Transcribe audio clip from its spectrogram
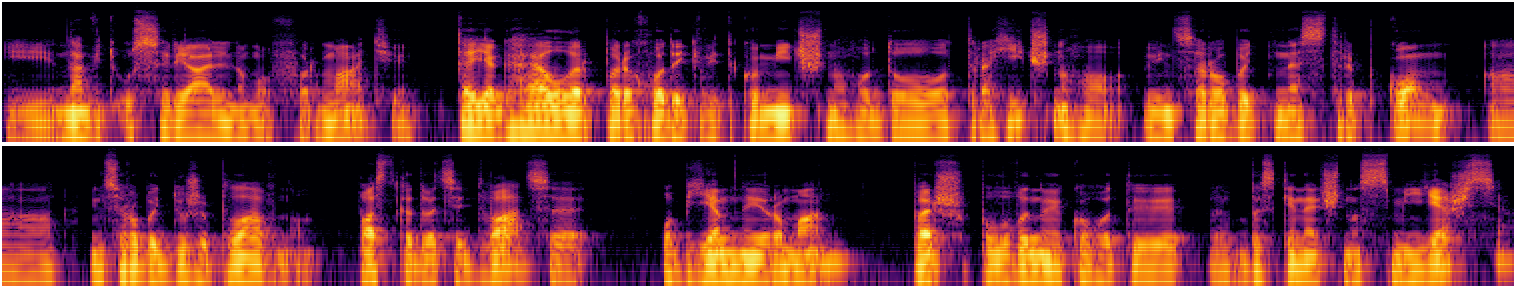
і навіть у серіальному форматі. Те, як Геллер переходить від комічного до трагічного, він це робить не стрибком, а він це робить дуже плавно. Пастка 22 – це об'ємний роман, першу половину якого ти е, безкінечно смієшся,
